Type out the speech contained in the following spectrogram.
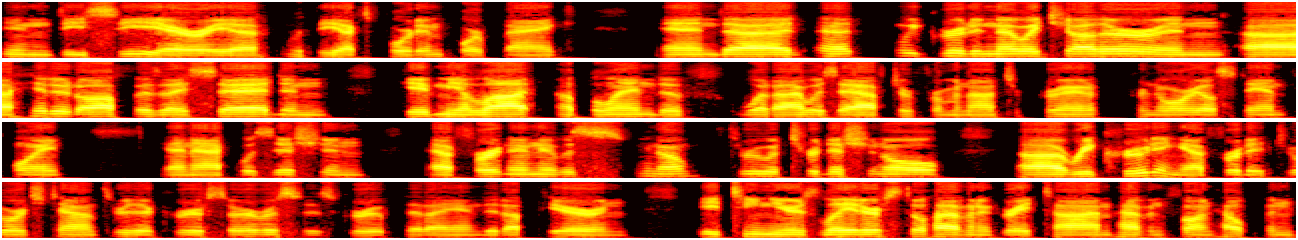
in D.C. area with the Export-Import Bank. And uh, uh, we grew to know each other and uh, hit it off, as I said, and gave me a lot, a blend of what I was after from an entrepreneurial standpoint and acquisition effort. And it was, you know, through a traditional uh, recruiting effort at Georgetown through their career services group that I ended up here. And 18 years later, still having a great time, having fun helping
